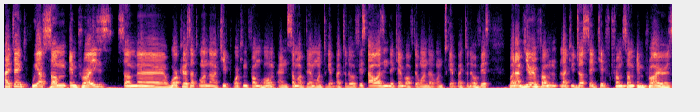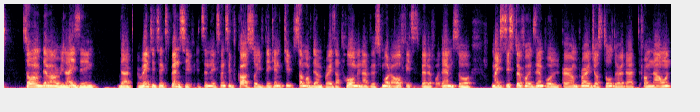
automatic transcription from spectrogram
I think we have some employees, some uh, workers that want to keep working from home, and some of them want to get back to the office. I was in the camp of the one that want to get back to the office, but I'm hearing from, like you just said, Kit, from some employers. Some of them are realizing that rent is expensive. It's an expensive cost. So if they can keep some of their employees at home and have a smaller office, it's better for them. So My sister, for example, her employer just told her that from now on,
